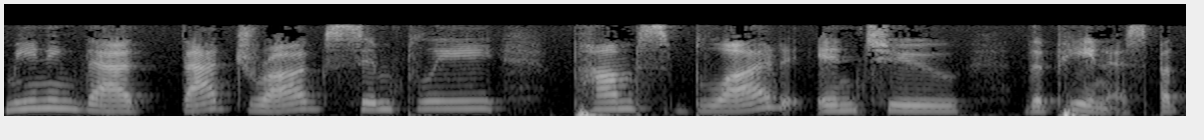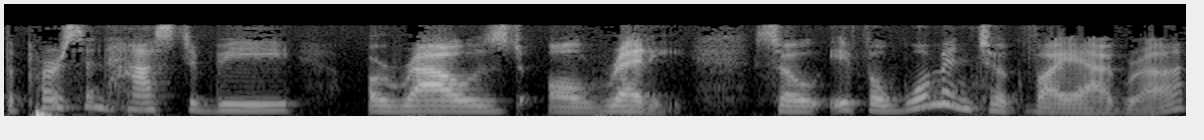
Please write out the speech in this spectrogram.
meaning that that drug simply pumps blood into the penis, but the person has to be aroused already. So if a woman took Viagra,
